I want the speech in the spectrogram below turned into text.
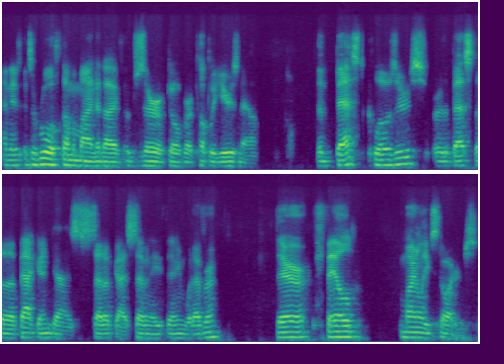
and it's a rule of thumb of mine that I've observed over a couple years now. The best closers or the best uh, back end guys, setup guys, seven, eight thing, whatever, they're failed minor league starters.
